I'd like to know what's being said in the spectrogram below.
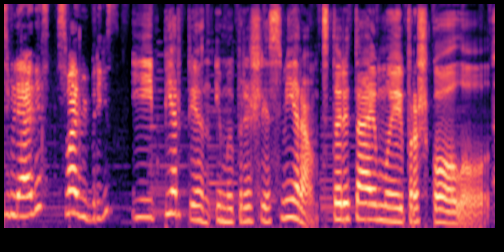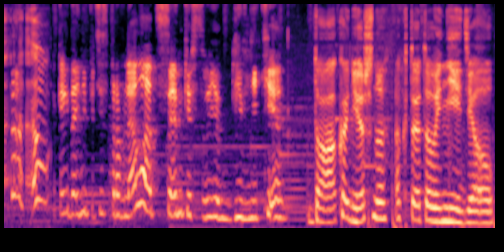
земляне! С вами Бриз. И Перпин, и мы пришли с миром. Сторитаймы про школу. Когда-нибудь исправляла оценки в своем дневнике? Да, конечно. А кто этого не делал?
